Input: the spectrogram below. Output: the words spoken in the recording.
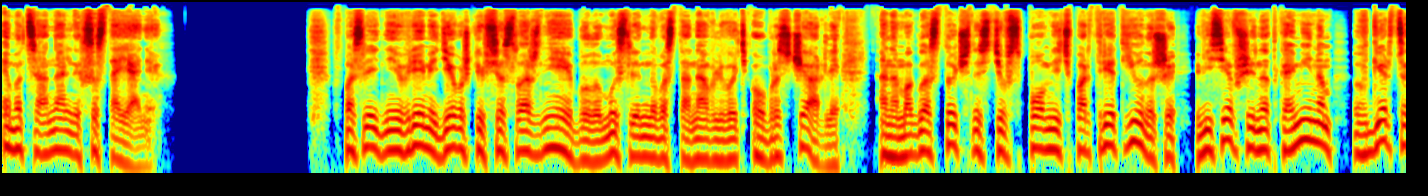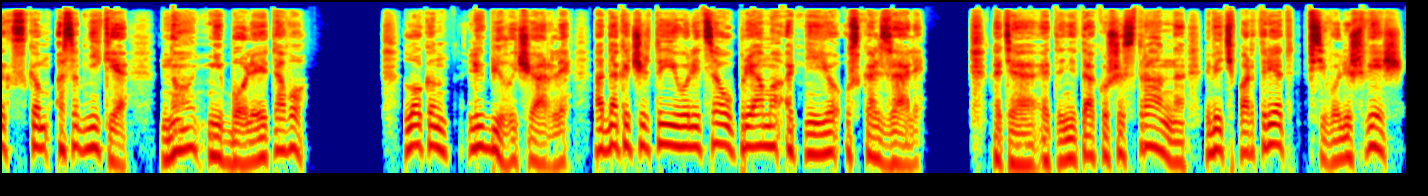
эмоциональных состояниях. В последнее время девушке все сложнее было мысленно восстанавливать образ Чарли. Она могла с точностью вспомнить портрет юноши, висевший над камином в герцогском особняке, но не более того. Локон любила Чарли, однако черты его лица упрямо от нее ускользали. Хотя это не так уж и странно, ведь портрет всего лишь вещь.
